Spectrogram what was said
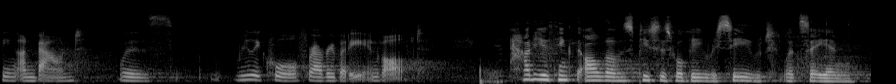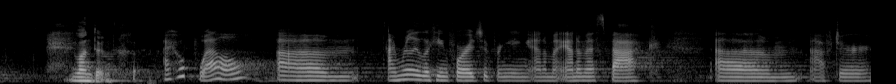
being unbound, was really cool for everybody involved. How do you think all those pieces will be received, let's say in London? I hope well. Um, I'm really looking forward to bringing Anima Animus back um, after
